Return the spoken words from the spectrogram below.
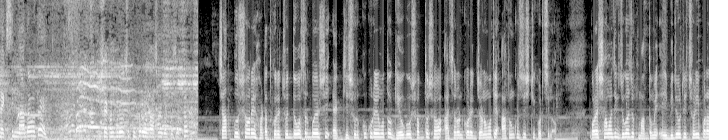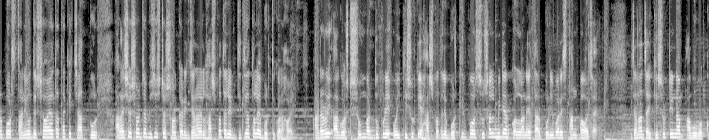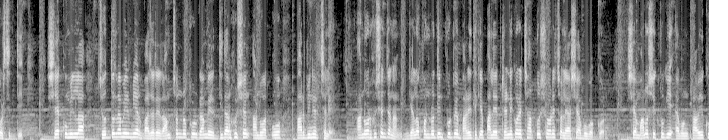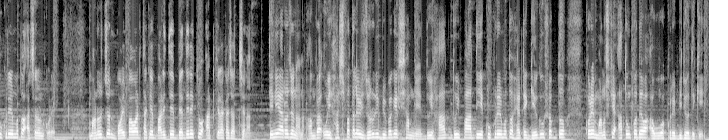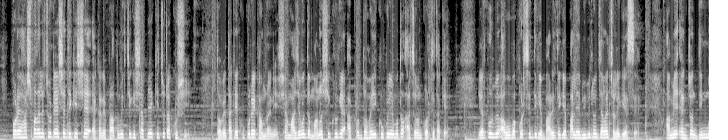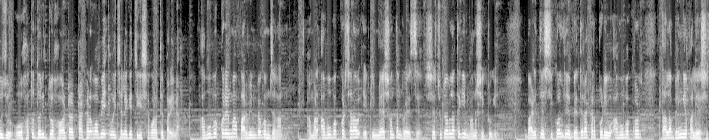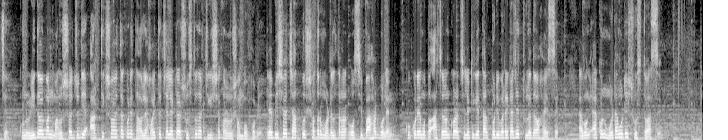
Vaccine না দেওয়াতে এখন পুরো হচ্ছে কুকুরের মতো আচরণ করতেছে, অর্থাৎ চাঁদপুর শহরে হঠাৎ করে চোদ্দ বছর বয়সী এক কিশোর কুকুরের মতো গেউ গেউ শব্দসহ আচরণ করে জনমতে আতঙ্ক সৃষ্টি করছিল। পরে সামাজিক যোগাযোগ মাধ্যমে এই ভিডিওটি ছড়িয়ে পড়ার পর স্থানীয়দের সহায়তা তাকে চাঁদপুর আড়াইশো শয্যা বিশিষ্ট সরকারি জেনারেল হাসপাতালের দ্বিতীয় তলায় ভর্তি করা হয়। আঠারোই আগস্ট সোমবার দুপুরে ওই কিশোরকে হাসপাতালে ভর্তির পর সোশ্যাল মিডিয়ার কল্যাণে তার পরিবারে স্থান পাওয়া যায়। জানা যায় কিশোরটির নাম আবু বক্কর সিদ্দিক। সে কুমিল্লা চোদ্দ গ্রামের মিয়ার বাজারে রামচন্দ্রপুর গ্রামের দিদার হোসেন আনোয়ার ও পারভিনের ছেলে। আনোয়ার হোসেন জানান, গেল পনেরো দিন পূর্বে বাড়ি থেকে পালিয়ে ট্রেনে করে চাঁদপুর শহরে চলে আসে আবু বক্কর। সে মানসিক রোগী এবং প্রায় কুকুরের মতো আচরণ করে। মানুষজন ভয় পাওয়ার তাকে বাড়িতে বেঁধে রেখেও আটকে রাখা যাচ্ছে না। তিনি আরও জানান, আমরা ওই হাসপাতালের জরুরি বিভাগের সামনে দুই হাত, দুই পা দিয়ে কুকুরের মতো হেঁটে গেউ গেউ শব্দ করে মানুষকে আতঙ্ক দেওয়া আবু বক্করের ভিডিও দেখি। পরে হাসপাতালে ছুটে এসে দেখি সে এখানে প্রাথমিক চিকিৎসা পেয়ে কিছুটা খুশি। তবে তাকে কুকুরে কামড়ানি সে মাঝে মধ্যে মানসিক রোগে আক্রান্ত হয়ে কুকুরের মতো আচরণ করতে থাকে। এর পূর্বে আবু বক্কর সিদ্দিকে বাড়ি থেকে পালিয়ে বিভিন্ন জেলায় চলে গিয়েছে। আমি একজন দিনমজুর ও হতদরিদ্র হওয়াটার টাকার অভাবে ওই ছেলেকে চিকিৎসা করাতে পারি না। আবু বক্করের মা পারভিন বেগম জানান আমার আবু বক্কর ছাড়াও একটি মেয়ের সন্তান রয়েছে। সে ছোটোবেলা থেকেই মানসিক রোগী। বাড়িতে শিকল দিয়ে বেঁধে রাখার পরেও আবু বক্কর তালা ভেঙে পালিয়ে এসেছে। কোনো হৃদয়বান মানুষরা যদি আর্থিক সহায়তা করে, তাহলে হয়তো ছেলেটার সুস্থতার চিকিৎসা করানো সম্ভব হবে। এ বিষয়ে চাঁদপুর সদর মডেল থানার ওসি বাহার বলেন, কুকুরের মতো আচরণ করা ছেলেটিকে তার পরিবারের কাছে তুলে দেওয়া হয়েছে এবং এখন মোটামুটি সুস্থ আছে।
